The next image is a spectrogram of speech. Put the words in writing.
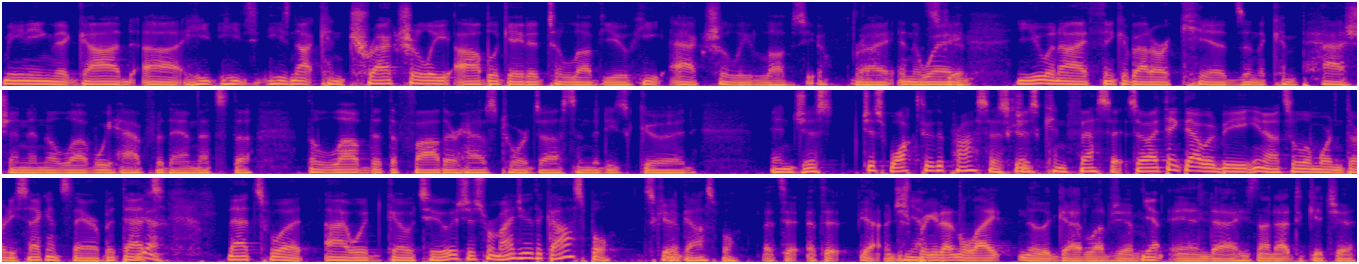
meaning that God, uh, he, he's, he's not contractually obligated to love you. He actually loves you, right? In the way good. you and I think about our kids and the compassion and the love we have for them. That's the the love that the Father has towards us and that He's good. And just just walk through the process. Just confess it. So I think that would be you know it's a little more than thirty seconds there, but that's Yeah. that's what I would go to is just remind you of the gospel. It's good. The gospel. That's it. That's it. Yeah. And just Yeah. bring it out in the light. Know that God loves you. Yep. And uh, He's not out to get you.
